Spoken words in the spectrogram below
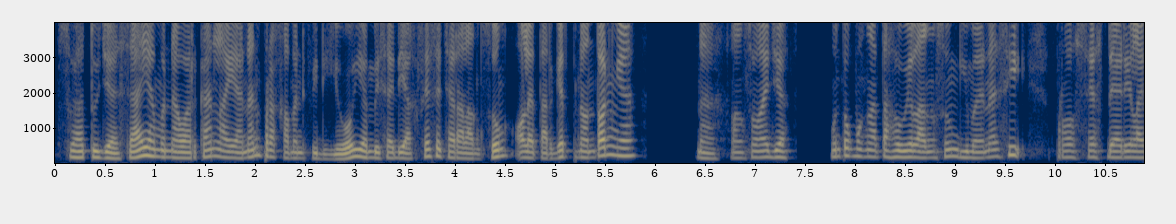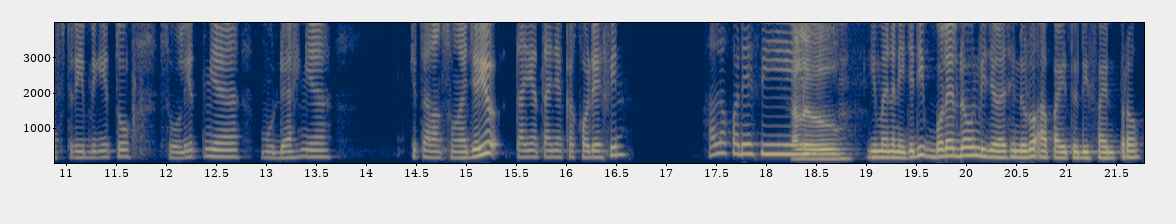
suatu jasa yang menawarkan layanan perekaman video yang bisa diakses secara langsung oleh target penontonnya. Nah, langsung aja. Untuk mengetahui langsung gimana sih proses dari live streaming itu, sulitnya, mudahnya. Kita langsung aja yuk tanya-tanya ke Kodevin. Halo Kodevin. Halo. Gimana nih? Jadi boleh dong dijelasin dulu apa itu Divine Pro?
